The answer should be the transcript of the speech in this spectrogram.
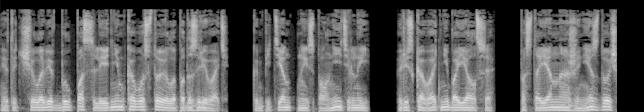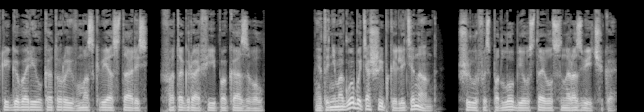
Этот человек был последним, кого стоило подозревать. Компетентный, исполнительный, рисковать не боялся. Постоянно о жене с дочкой говорил, которые в Москве остались, фотографии показывал. Это не могло быть ошибкой, лейтенант. Шилов из-под лобья уставился на разведчика.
